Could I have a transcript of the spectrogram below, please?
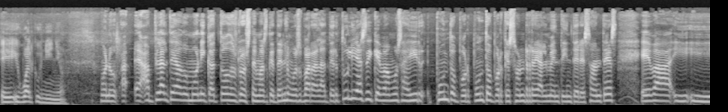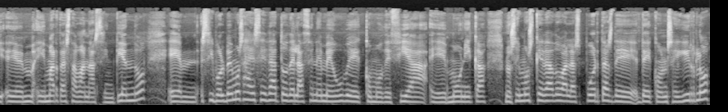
eh, igual que un niño. Bueno, ha planteado Mónica todos los temas que tenemos para la tertulia, así que vamos a ir punto por punto porque son realmente interesantes. Eva y, em, Marta estaban asintiendo. Em, si volvemos a ese dato de la CNMV, como decía eh, Mónica, nos hemos quedado a las puertas de, conseguirlo.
